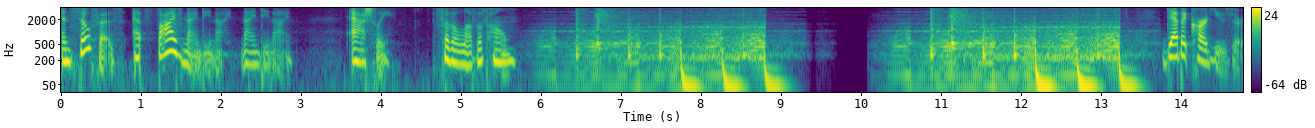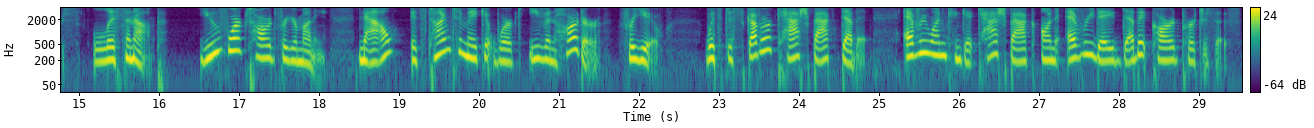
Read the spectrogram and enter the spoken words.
and sofas at $599.99. Ashley, for the love of home. Debit card users, listen up. You've worked hard for your money. Now it's time to make it work even harder for you. With Discover Cashback Debit, everyone can get cash back on everyday debit card purchases.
